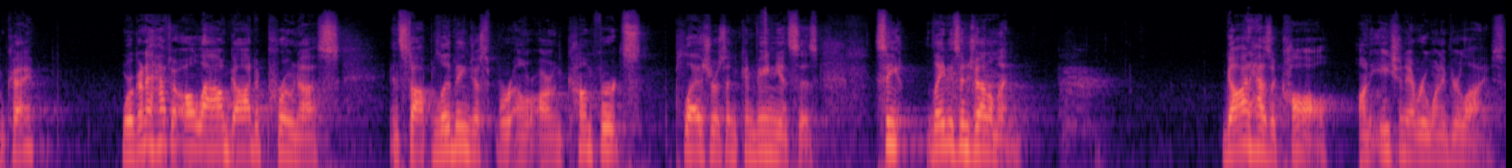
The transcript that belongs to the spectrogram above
Okay? We're going to have to allow God to prune us and stop living just for our own comforts, pleasures, and conveniences. See, ladies and gentlemen, God has a call on each and every one of your lives.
